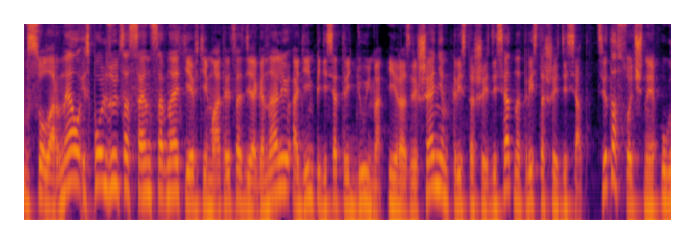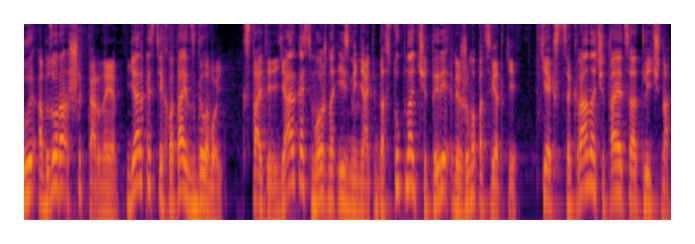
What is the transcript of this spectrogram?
В Solar Neo используется сенсорная TFT-матрица с диагональю 1,53 дюйма и разрешением 360 на 360. Цвета сочные, углы обзора шикарные, яркости хватает с головой. Кстати, яркость можно изменять, доступно 4 режима подсветки. Текст с экрана читается отлично,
